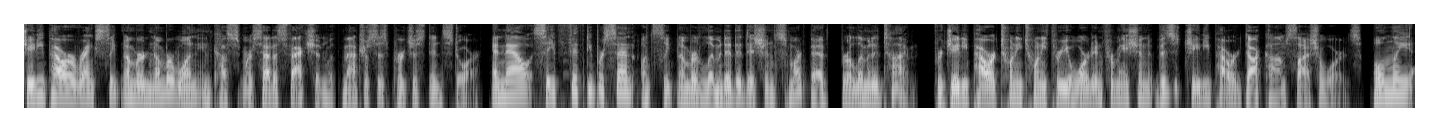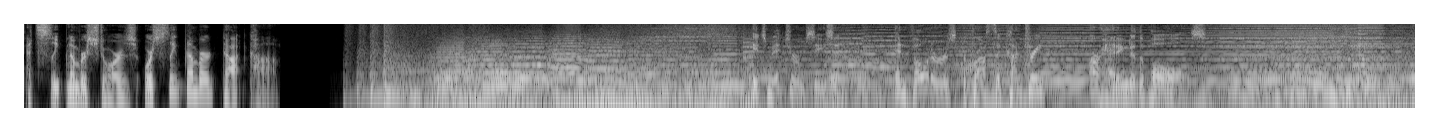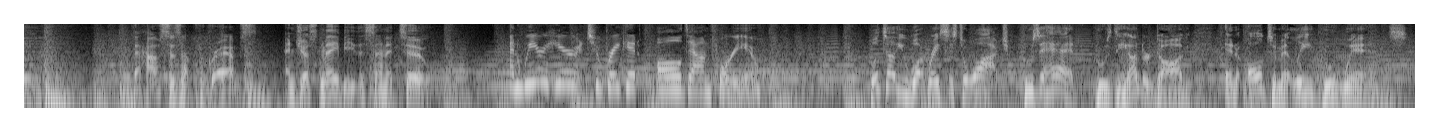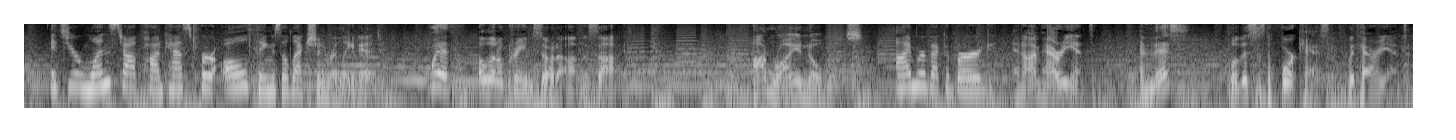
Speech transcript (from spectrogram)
JD Power ranks Sleep Number number 1 in customer satisfaction with mattresses purchased in-store. And now, save 50% on Sleep Number limited edition smart beds for a limited time. For JD Power 2023 award information, visit jdpower.com/awards. Only at Sleep Number stores or sleepnumber.com. It's midterm season, and voters across the country are heading to the polls. The House is up for grabs, and just maybe the Senate too. And we are here to break it all down for you. We'll tell you what races to watch, who's ahead, who's the underdog, and ultimately who wins. It's your one stop podcast for all things election related. With a little cream soda on the side. I'm Ryan Nobles. I'm Rebecca Berg. And I'm Harry Enten. And this? Well, this is the forecast with Harry Enten.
